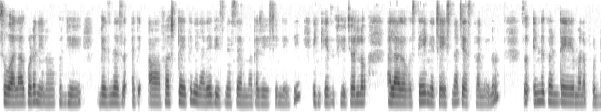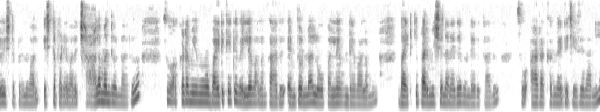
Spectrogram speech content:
సో, అలా కూడా నేను కొన్ని బిజినెస్ అయితే ఫస్ట్ అయితే నేను అదే బిజినెస్సే అనమాట చేసిండేది. ఇంకేదో ఫ్యూచర్‌లో అలాగా వస్తే ఇంకా చేసినా చేస్తాను నేను. సో, ఎందుకంటే మన ఫుడ్ ఇష్టపడిన వాళ్ళు ఇష్టపడే వాళ్ళు చాలామంది ఉన్నారు. సో, అక్కడ మేము బయటికైతే వెళ్ళేవాళ్ళం కాదు. ఎంత ఉన్నా లోపలనే ఉండేవాళ్ళము. బయటికి పర్మిషన్ అనేది ఉండేది కాదు. సో, ఆ రకంగా అయితే చేసేదాన్ని.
